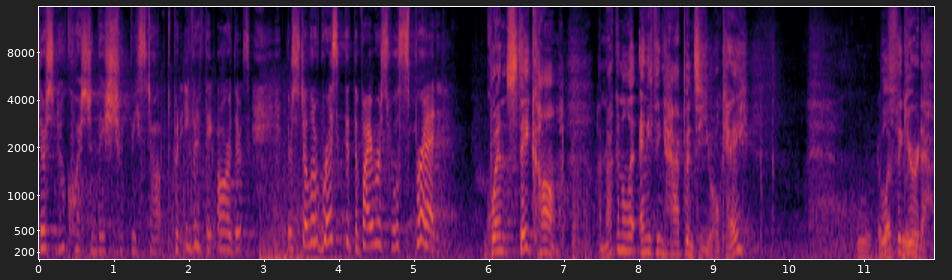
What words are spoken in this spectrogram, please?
There's no question they should be stopped, but even if they are, there's there's still a risk that the virus will spread. Gwen, stay calm. I'm not gonna let anything happen to you, okay? Ooh, We'll web figure it out.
